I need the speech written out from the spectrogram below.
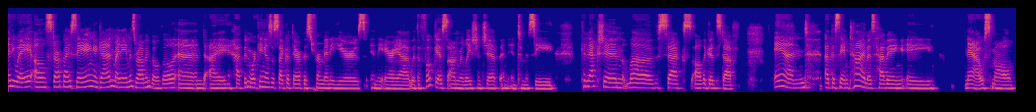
Anyway, I'll start by saying again, my name is Robyn Vogel, and I have been working as a psychotherapist for many years in the area with a focus on relationship and intimacy, connection, love, sex, all the good stuff. And at the same time as having a now small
